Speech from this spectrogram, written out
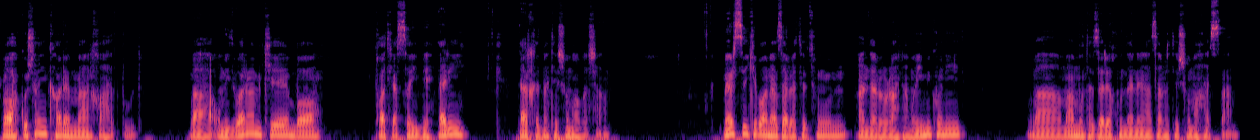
راهگشای کار من خواهد بود و امیدوارم که با پادکست های بهتری در خدمت شما باشم. مرسی که با نظراتتون من رو راهنمایی می‌کنید و من منتظر خوندن نظرات شما هستم.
